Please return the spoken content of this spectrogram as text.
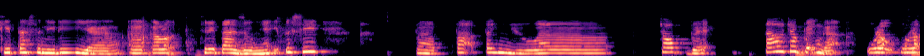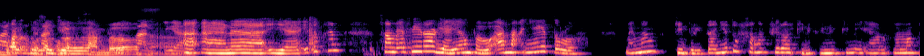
kita sendiri ya, uh, kalau cerita zongnya itu sih bapak penjual cobek. Tahu cobek nggak? Ulek-ulek kalau bahasa Jawa. Sambel. Iya. Nah, iya itu kan sampai viral ya yang bawa anaknya itu loh. Memang di beritanya tuh sangat viral gini-gini gini. Memang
